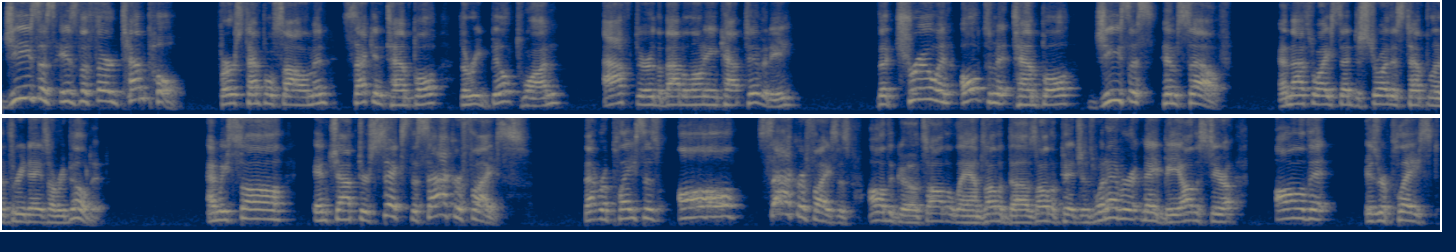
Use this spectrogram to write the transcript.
Jesus is the third temple. First temple, Solomon. Second temple, the rebuilt one after the Babylonian captivity. The true and ultimate temple, Jesus himself. And that's why he said, Destroy this temple in three days, I'll rebuild it. And we saw in chapter six the sacrifice that replaces all sacrifices all the goats, all the lambs, all the doves, all the pigeons, whatever it may be, all the cereal, all of it is replaced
